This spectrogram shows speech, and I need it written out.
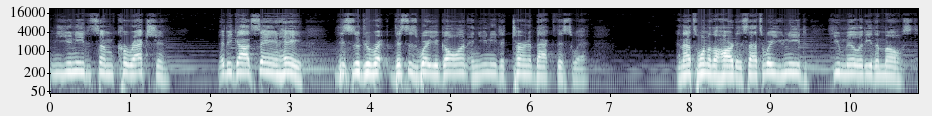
you need some correction. Maybe God's saying, hey, this is, a direct, this is where you're going and you need to turn it back this way. And that's one of the hardest. That's where you need humility the most.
